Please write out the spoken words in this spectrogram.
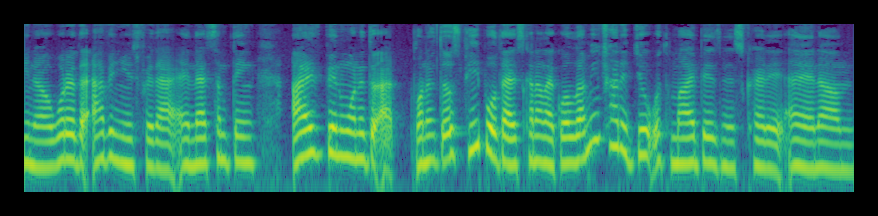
You know, what are the avenues for that? And that's something I've been one of the uh, one of those people that's kind of like, well, let me try to do it with my business credit and um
